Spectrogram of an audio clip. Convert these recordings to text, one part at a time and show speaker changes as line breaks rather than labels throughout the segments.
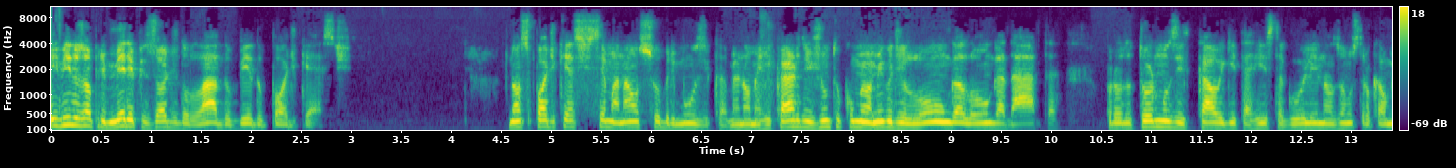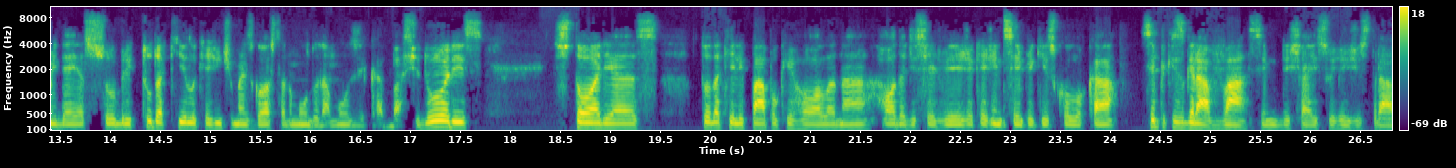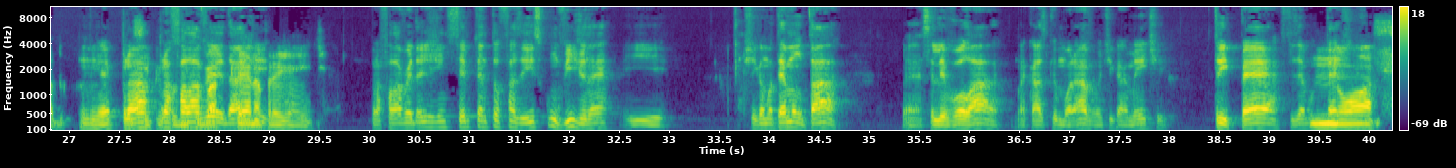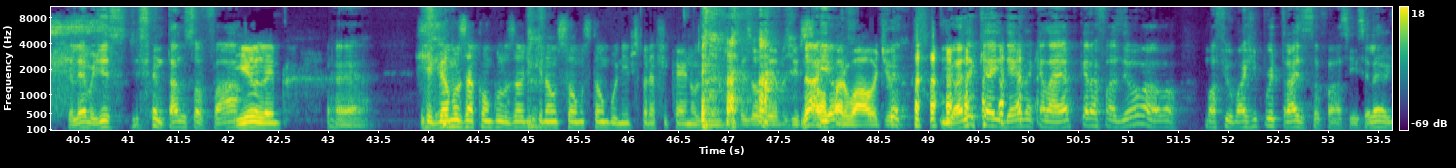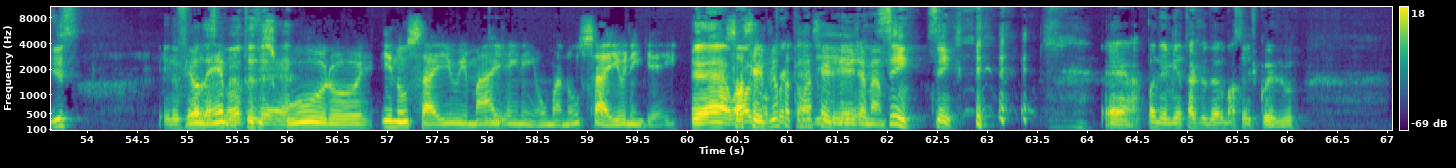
Bem-vindos ao primeiro episódio do Lado B do podcast. Nosso podcast semanal sobre música. Meu nome é Ricardo e junto com meu amigo de longa, longa data, produtor musical e guitarrista Gulli, nós vamos trocar uma ideia sobre tudo aquilo que a gente mais gosta no mundo da música, bastidores, histórias, todo aquele papo que rola na roda de cerveja que a gente sempre quis colocar, sempre quis gravar, sempre deixar isso registrado.
É, pra, pra falar a verdade.
Pra gente.
Pra falar a verdade, a gente sempre tentou fazer isso com vídeo, né? E chegamos até a montar. É, você levou lá na casa que eu morava antigamente, tripé, fizemos um
teste. Nossa!
Você lembra disso? De sentar no sofá.
Eu lembro. É. Chegamos à conclusão de que não somos tão bonitos para ficar no vídeo, resolvemos isso não, só para o áudio.
E olha que a ideia naquela época era fazer uma, uma filmagem por trás do sofá, assim, você lembra disso?
Eu lembro, contas, tudo é... escuro, e não saiu imagem nenhuma, não saiu ninguém.
É,
Só serviu para tomar cerveja mesmo.
Sim, sim. é, a pandemia tá ajudando bastante coisa, viu?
